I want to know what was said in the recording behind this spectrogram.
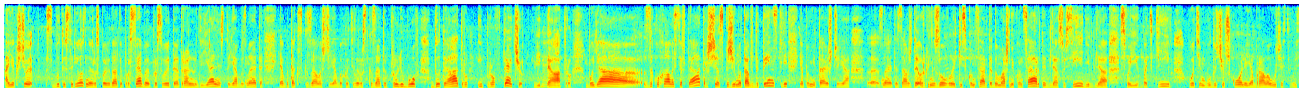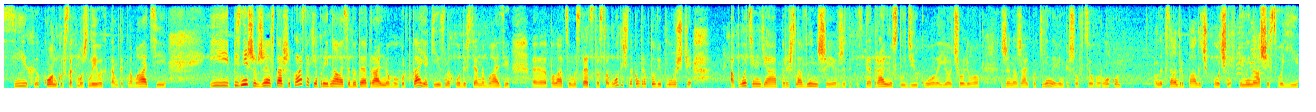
а якщо бути серйозною, розповідати про себе, про свою театральну діяльність, то я би, знаєте, я би так сказала, що я би хотіла розказати про любов до театру і про втечу від Мгм. театру. Бо я закохалася в театр ще, скажімо так, в дитинстві. Я пам'ятаю, що я, е, знаєте, завжди організовувала якісь концерти, домашні концерти для сусідів, для своїх батьків. Потім, будучи в школі, я брала участь в усіх конкурсах можливих там декламації. І пізніше, вже в старших класах, я приєдналася до театрального гуртка, який знаходився на базі е, Палацу мистецтва Славутич на контрактовій площі. А потім я перейшла в інший, вже таку театральну студію коле. І очолював вже, на жаль, покійний. Він пішов цього року. Олександр Палич Кочнєв. І ми наші свої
